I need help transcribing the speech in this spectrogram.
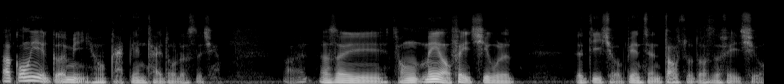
啊，工业革命以后改变太多的事情，啊，那所以从没有废弃物的的地球变成到处都是废弃物。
